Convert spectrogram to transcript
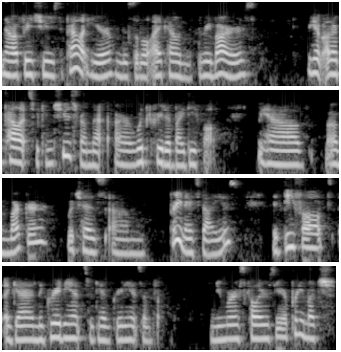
Now if we choose the palette here, this little icon with three bars, we have other palettes we can choose from that are with created by default. We have a marker, which has um, pretty nice values. The default, again, the gradients, we have gradients of numerous colors here, pretty much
